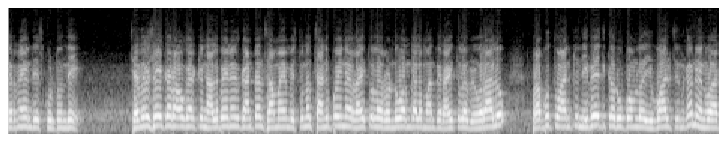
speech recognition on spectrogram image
నిర్ణయం తీసుకుంటుంది. చంద్రశేఖరరావు గారికి నలభై ఎనిమిది గంటలు సమయం ఇస్తున్న చనిపోయిన రైతుల రెండు వందల మంది రైతుల వివరాలు ప్రభుత్వానికి నివేదిక రూపంలో ఇవ్వాల్సిందిగా నేను వారిని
